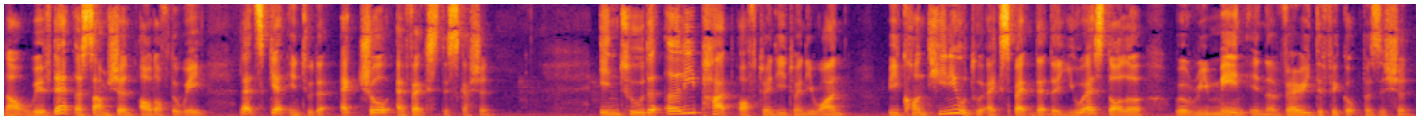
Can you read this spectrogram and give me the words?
Now, with that assumption out of the way, let's get into the actual FX discussion. Into the early part of 2021, we continue to expect that the US dollar will remain in a very difficult position.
